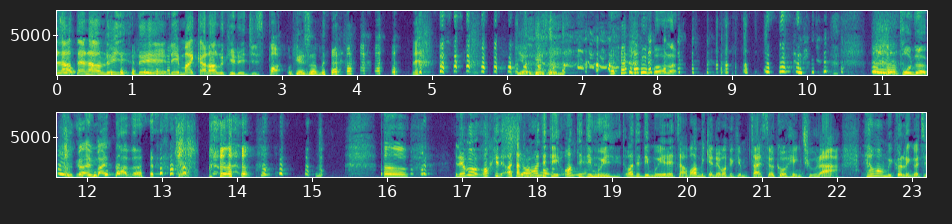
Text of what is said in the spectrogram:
佬大佬，你你你買架啦，你去你 G spot。orgasm 有 orgasm 好啦，判啊判佢賣膽啊！哦。你有冇？我记得我特别我哋啲我哋啲妹，我哋啲妹咧就我未见你，我嘅唔知少一个兴趣啦。你有冇每个另外一个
